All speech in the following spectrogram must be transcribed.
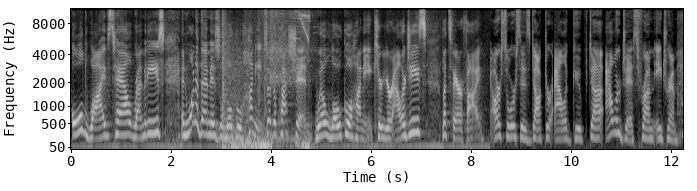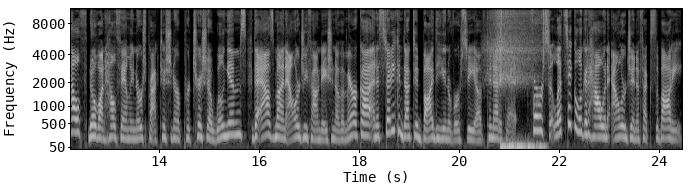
old wives' tale remedies, and one of them is local honey. So the question, will local honey cure your allergies? Let's verify. Our source is Dr. Alec Gupta, allergist from Atrium Health, Novant Health family nurse practitioner Patricia Williams, the Asthma and Allergy Foundation of America, and a study conducted by the University of Connecticut. First, let's take a look at how an allergen affects the body.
